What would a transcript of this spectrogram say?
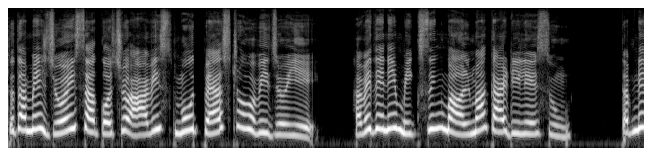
તો તમે જોઈ શકો છો, આવી સ્મૂથ પેસ્ટ હોવી જોઈએ. હવે તેને મિક્સિંગ બાઉલમાં કાઢી લેશું. તમને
